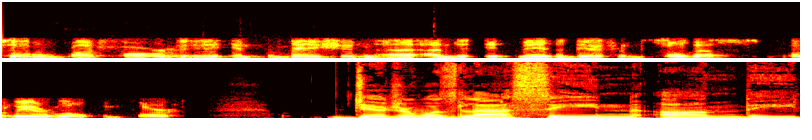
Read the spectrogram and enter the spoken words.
someone brought forward information uh, and it made a difference. So that's what we are hoping for. Deirdre was last seen on the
